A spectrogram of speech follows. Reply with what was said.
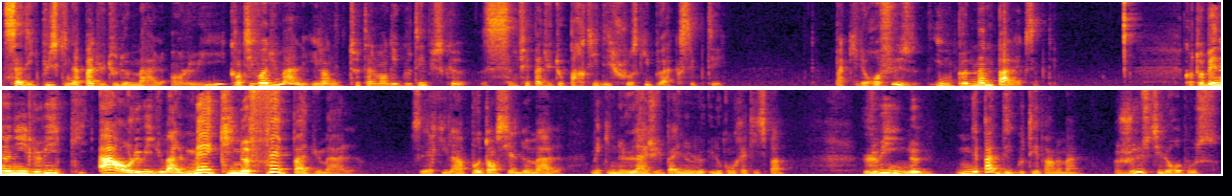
tzaddik, puisqu'il n'a pas du tout de mal en lui, quand il voit du mal, il en est totalement dégoûté, puisque ça ne fait pas du tout partie des choses qu'il peut accepter. Pas qu'il les refuse, il ne peut même pas l'accepter. Quant au Benoni, lui, qui a en lui du mal, mais qui ne fait pas du mal, c'est-à-dire qu'il a un potentiel de mal, mais qu'il ne l'agit pas, il ne le, concrétise pas, lui n'est pas dégoûté par le mal. Juste, il le repousse.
